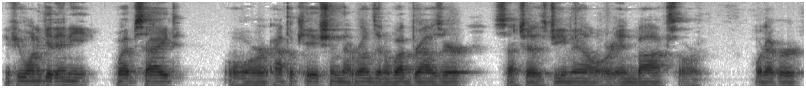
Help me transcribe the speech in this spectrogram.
if you want to get any website or application that runs in a web browser, such as Gmail or Inbox or whatever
